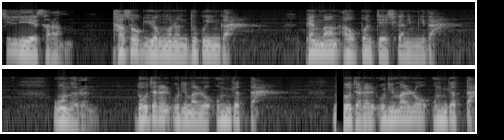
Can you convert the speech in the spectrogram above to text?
진리의 사람 다속 유영모는 누구인가? 149번째 시간입니다. 오늘은 노자를 우리말로 옮겼다. 노자를 우리말로 옮겼다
